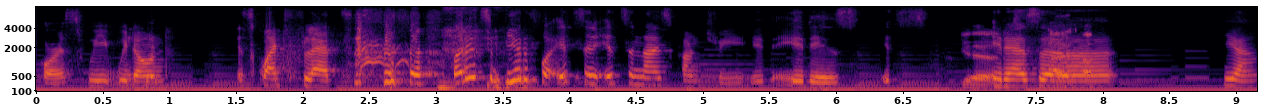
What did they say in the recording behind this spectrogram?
of course. We we don't. It's quite flat, but it's beautiful. It's a it's a nice country. It it is. It's yeah. It has a I, I, yeah.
